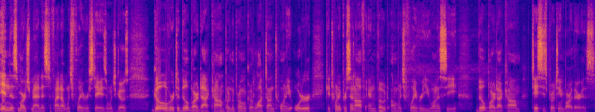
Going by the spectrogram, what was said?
in this March Madness to find out which flavor stays and which goes. Go over to builtbar.com, put in the promo code locked on 20 order, get 20% off, and vote on which flavor you want to see. Builtbar.com, tastiest protein bar there is.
